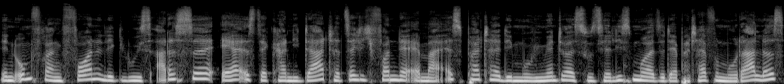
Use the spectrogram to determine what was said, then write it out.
In Umfragen vorne liegt Luis Arce. Er ist der Kandidat tatsächlich von der MAS-Partei, dem Movimiento al Socialismo, also der Partei von Morales.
